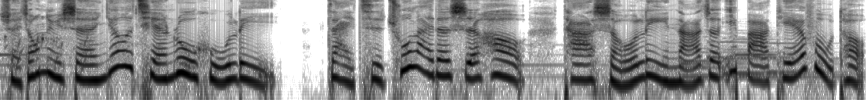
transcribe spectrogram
水中女神又潜入湖里，再次出来的时候，她手里拿着一把铁斧头。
